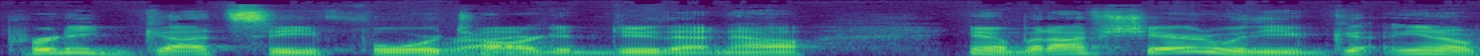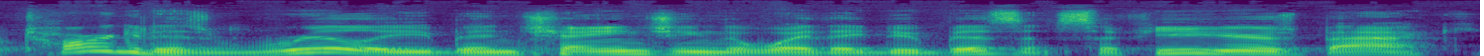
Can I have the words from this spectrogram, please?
pretty gutsy for Target to do that. Now, you know, but I've shared with you, you know, Target has really been changing the way they do business. A few years back,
